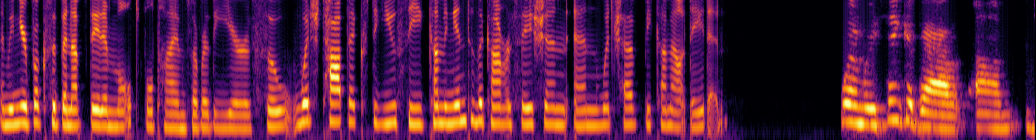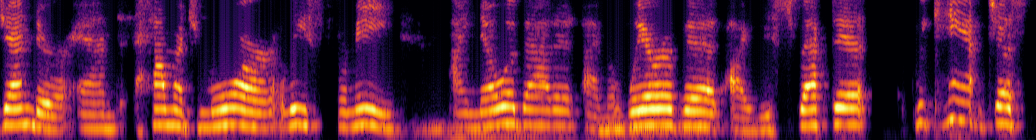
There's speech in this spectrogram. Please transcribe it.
I mean, your books have been updated multiple times over the years. So, which topics do you see coming into the conversation and which have become outdated? When we think about um, gender and how much more, at least for me, I know about it, I'm aware of it, I respect it. We can't just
